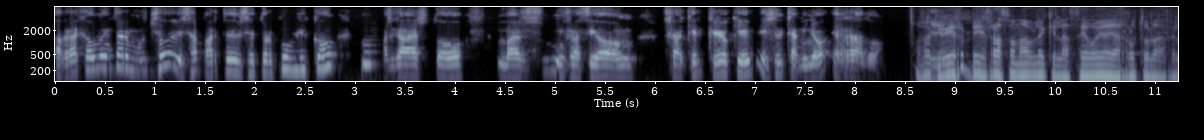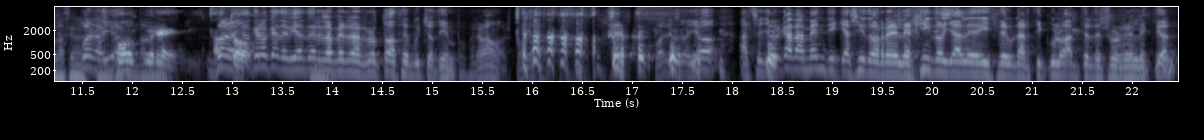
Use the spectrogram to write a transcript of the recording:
habrá que aumentar mucho esa parte del sector público, más gasto, más inflación. O sea que creo que es el camino errado. O sea, que veis, razonable que la CEO haya roto las relaciones. Bueno, yo, hombre, bueno, yo creo que debía de haberla roto hace mucho tiempo, pero vamos. Por eso, yo al señor Garamendi, que ha sido reelegido, ya le hice un artículo antes de su reelección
